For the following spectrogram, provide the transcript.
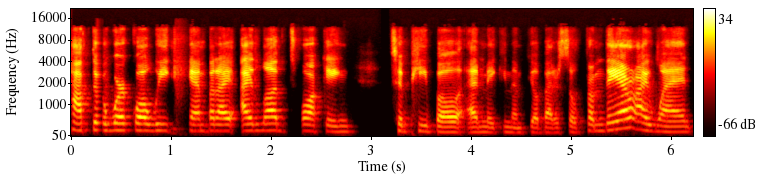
have to work all weekend but i i loved talking to people and making them feel better. So from there, I went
